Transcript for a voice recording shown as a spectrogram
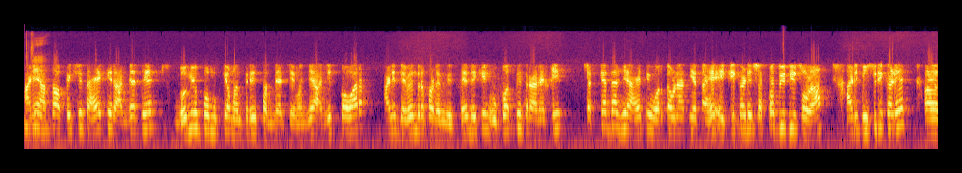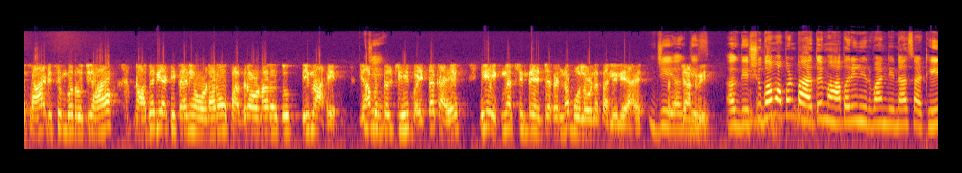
आणि. असं अपेक्षित आहे की राज्याचे दोन्ही उपमुख्यमंत्री सध्याचे म्हणजे अजित पवार आणि देवेंद्र फडणवीस हे देखील उपस्थित राहण्याची शक्यता जी आहे ती वर्तवण्यात येत आहे. एकीकडे शपथविधी सोहळा आणि दुसरीकडे सहा डिसेंबर रोजी हा दादर या ठिकाणी होणारा साजरा होणारा जो दिन आहे याबद्दलची ही बैठक आहे. ही एकनाथ शिंदे यांच्याकडनं बोलवण्यात आलेली आहे. अगदी शुभम आपण पाहतोय महापरिनिर्वाण दिनासाठी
